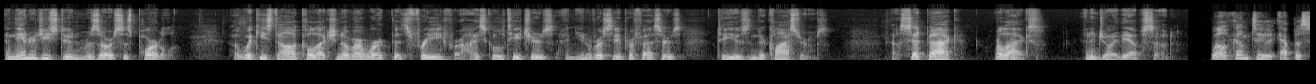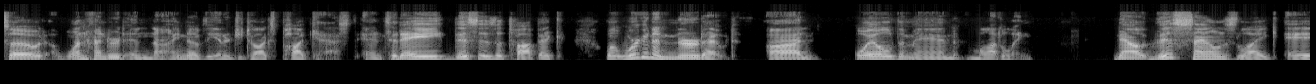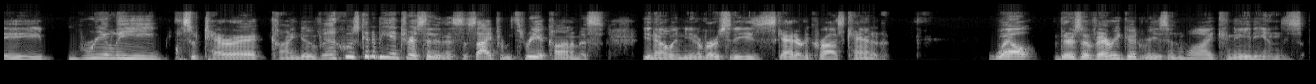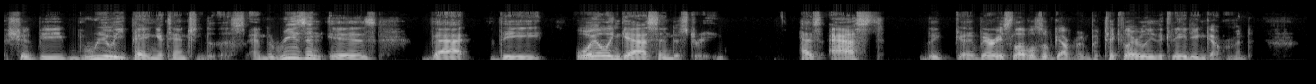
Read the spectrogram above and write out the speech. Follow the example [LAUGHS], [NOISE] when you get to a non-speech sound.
and the Energy Student Resources Portal, a wiki-style collection of our work that's free for high school teachers and university professors to use in their classrooms. Now sit back, relax, and enjoy the episode. Welcome to episode 109 of the Energy Talks podcast. And today, this is a topic, well, we're going to nerd out on oil demand modeling. Now, this sounds like a really esoteric kind of eh, who's going to be interested in this aside from three economists, you know, in universities scattered across Canada. Well, there's a very good reason why Canadians should be really paying attention to this. And the reason is that the oil and gas industry has asked the uh, various levels of government, particularly the Canadian government,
